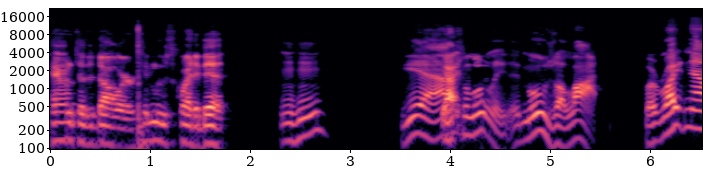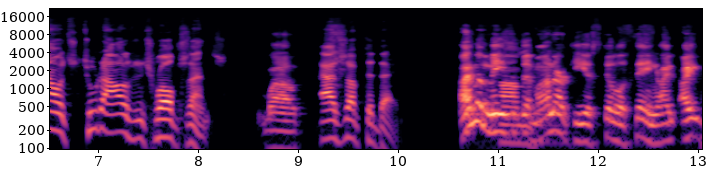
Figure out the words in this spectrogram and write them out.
pound to the dollar. It moves quite a bit. mm-hmm. yeah, Yeah. absolutely. It moves a lot, but right now it's two dollars and twelve cents Wow. as of today. I'm amazed Um, that monarchy is still a thing. I, I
